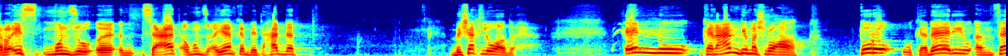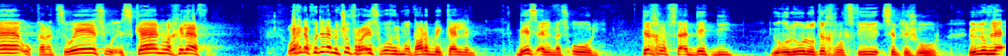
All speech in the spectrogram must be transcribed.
الرئيس منذ آه، ساعات أو منذ أيام كان بيتحدث بشكل واضح إنه كان عندي مشروعات طرق وكباري وأنفاق وقناة سويس وإسكان وخلافة. وإحنا كلنا بنشوف الرئيس وهو في المؤتمرات بيتكلم بيسأل المسؤول تخلص في قد إيه دي؟ يقولوا له تخلص في ست شهور. يقول لهم لا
